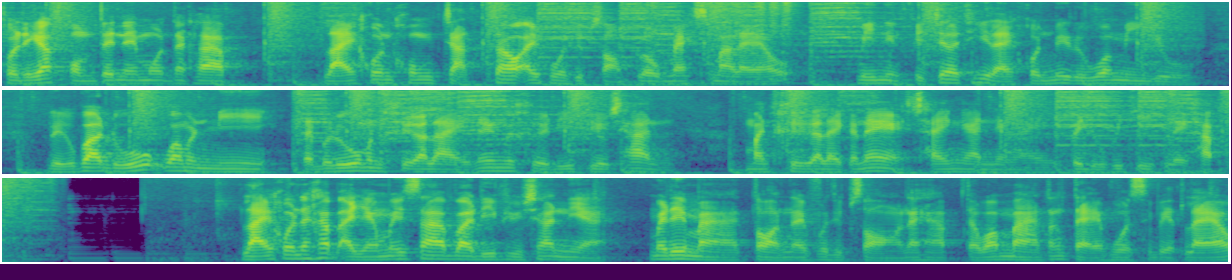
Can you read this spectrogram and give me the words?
สวัสดีครับ ผมเต้นไอมดนะครับ หลายคนคงจัดเจ้า iPhone 12 Pro Max มาแล้ว มีหนึ่งฟีเจอร์ที่หลายคนไม่รู้ว่ามีอยู่ หรือว่ารู้ว่ามันมีแต่ไม่รู้ว่ามันคืออะไร นั่นก็คือ Diffusion มันคืออะไรกันแน่ใช้งานยังไง ไปดูวิธีกันเลยครับ หลายคนนะครับอาจยังไม่ทราบว่า Diffusion เนี่ยไม่ได้มาตอน iPhone 12 นะครับ แต่ว่ามาตั้งแต่ iPhone 11 แล้ว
